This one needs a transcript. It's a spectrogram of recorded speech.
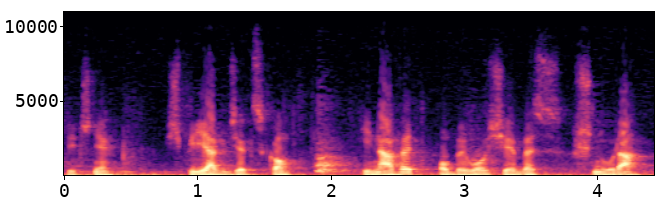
Ślicznie, śpi jak dziecko i nawet obyło się bez sznura.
